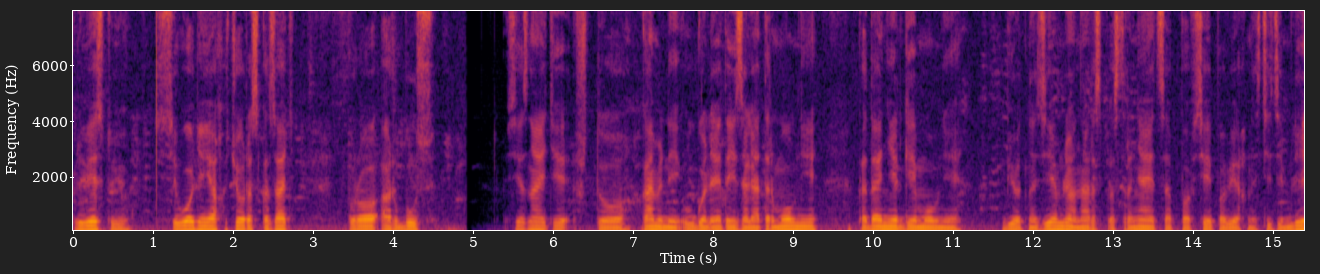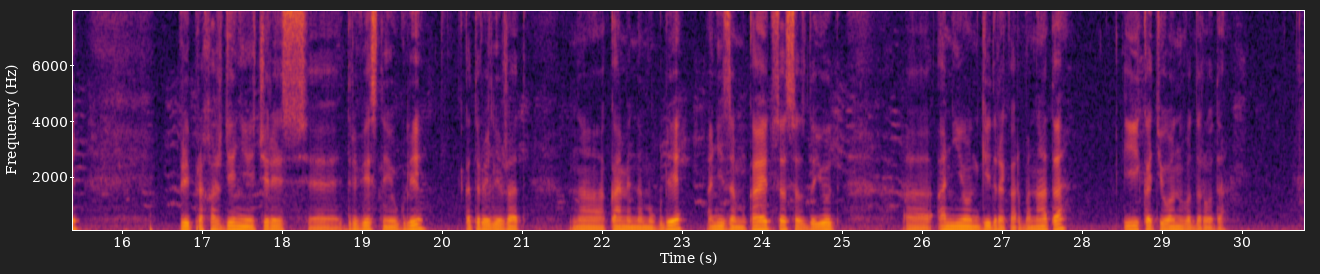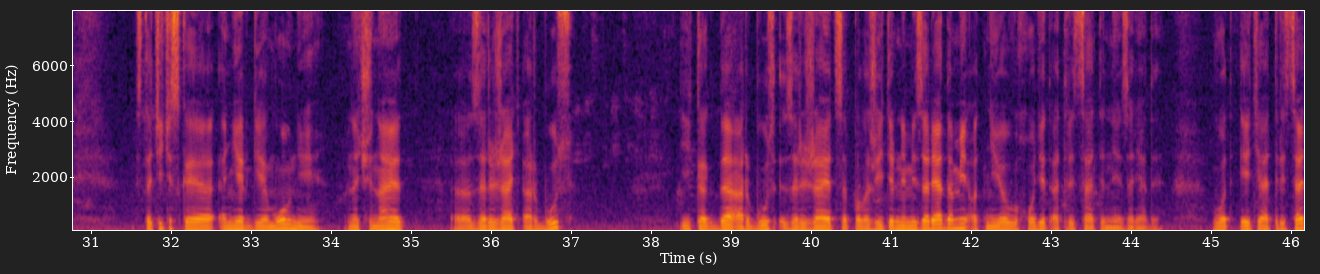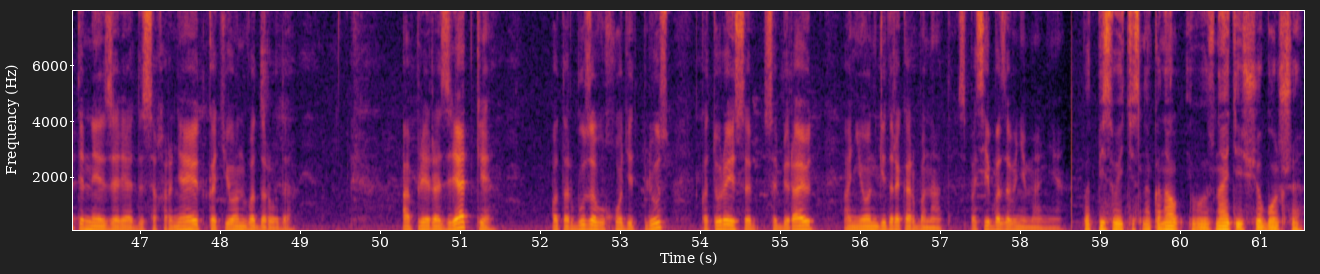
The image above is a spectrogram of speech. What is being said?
Приветствую! Сегодня я хочу рассказать про арбуз. Все знаете, что каменный уголь это изолятор молнии. Когда энергия молнии бьет на землю, она распространяется по всей поверхности земли. При прохождении через э, древесные угли, которые лежат на каменном угле, они замыкаются, создают э, анион гидрокарбоната и катион водорода. Статическая энергия молнии начинает э, заряжать арбуз. И когда арбуз заряжается положительными зарядами, от нее выходят отрицательные заряды. Вот эти отрицательные заряды сохраняют катион водорода. А при разрядке от арбуза выходит плюс, которые собирают анион гидрокарбонат. Спасибо за внимание. Подписывайтесь на канал и вы узнаете еще больше.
